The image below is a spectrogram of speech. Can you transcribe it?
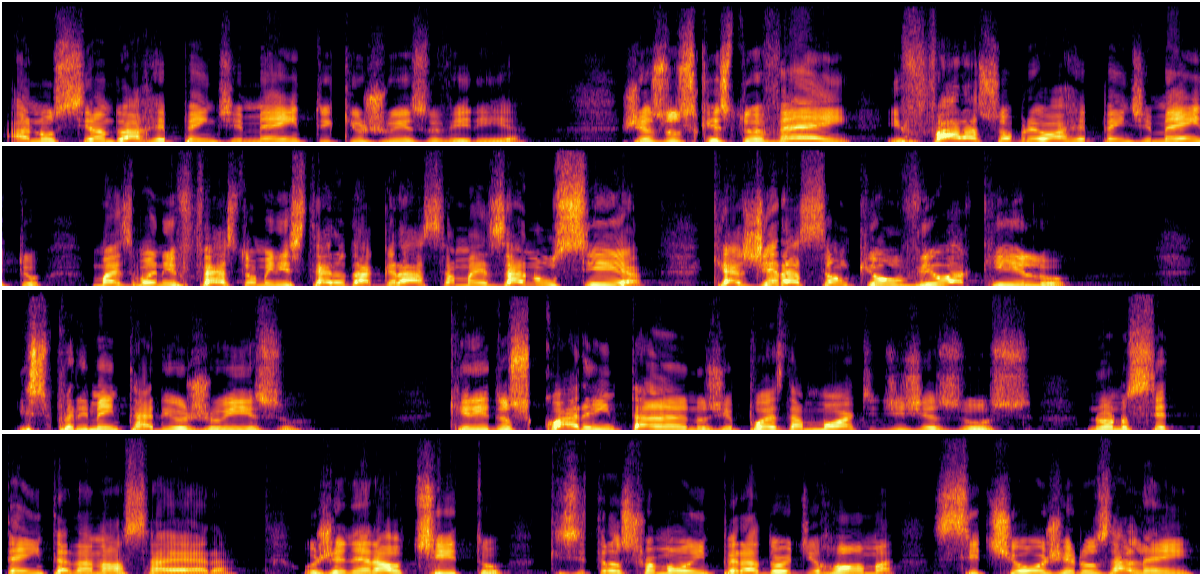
anunciando arrependimento e que o juízo viria. Jesus Cristo vem e fala sobre o arrependimento, mas manifesta o ministério da graça, mas anuncia que a geração que ouviu aquilo experimentaria o juízo. Queridos, 40 anos depois da morte de Jesus, no ano 70 da nossa era, o general Tito, que se transformou em imperador de Roma, sitiou Jerusalém,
